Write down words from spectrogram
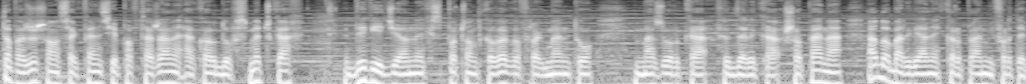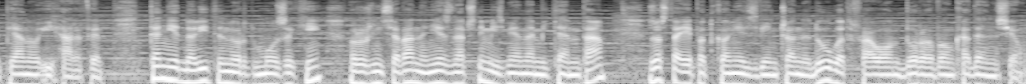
towarzyszą sekwencje powtarzanych akordów w smyczkach, wywiedzionych z początkowego fragmentu mazurka Fryderyka Chopina, a dobarwianych kroplami fortepianu i harfy. Ten jednolity nurt muzyki, różnicowany nieznacznymi zmianami tempa, zostaje pod koniec zwieńczony długotrwałą, durową kadencją.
